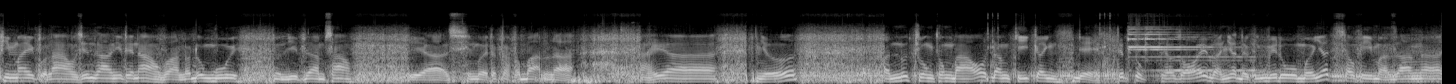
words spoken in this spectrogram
Pimay của Lào diễn ra như thế nào và nó đông vui nhộn nhịp ra làm sao thì ờ, xin mời tất cả các bạn là hãy ờ, nhớ ấn nút chuông thông báo đăng ký kênh để tiếp tục theo dõi và nhận được những video mới nhất sau khi mà Giang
